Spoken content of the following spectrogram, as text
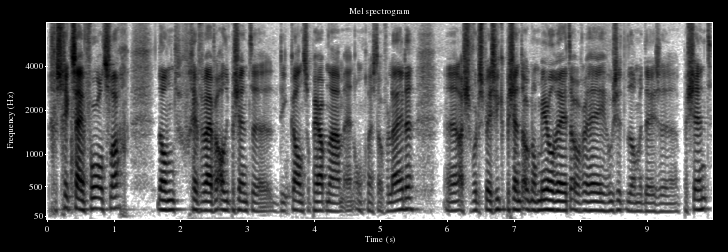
geschikt zijn voor ontslag, dan geven wij voor al die patiënten die kans op heropname en ongewenst overlijden. En als je voor de specifieke patiënt ook nog meer wil weten over hey, hoe zit het dan met deze patiënt,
